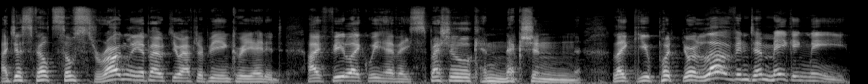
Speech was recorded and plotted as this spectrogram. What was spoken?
I just felt so strongly about you after being created. I feel like we have a special connection. Like you put your love into making me.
